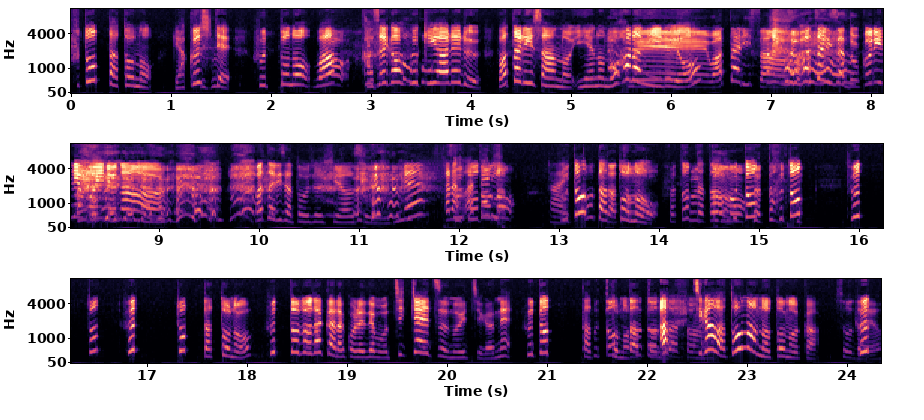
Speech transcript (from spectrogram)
太ったとの略してフットのは風が吹き荒れる渡さんの家の野原にいるよ。ねえ渡さん。渡さんどこにでもいるな。渡さん登場しやすいですね。太ったとの太ったと太太っ太っ太っ。太っ太ったとのフットのだからこれでもちっちゃいやつの位置がね太ったとの。太ったとあ違うわ殿の殿かそうだよ。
